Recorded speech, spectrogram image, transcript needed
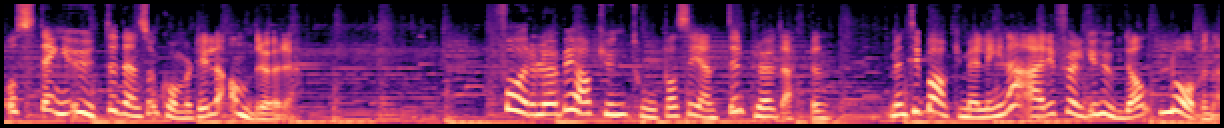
og stenge ute den som kommer til det andre øret. Foreløpig har kun to pasienter prøvd appen, men tilbakemeldingene er ifølge Hugdal lovende.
